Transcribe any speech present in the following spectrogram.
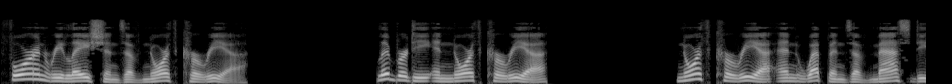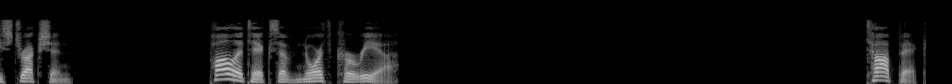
Foreign relations of North Korea. Liberty in North Korea. North Korea and weapons of mass destruction. Politics of North Korea. Topic:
